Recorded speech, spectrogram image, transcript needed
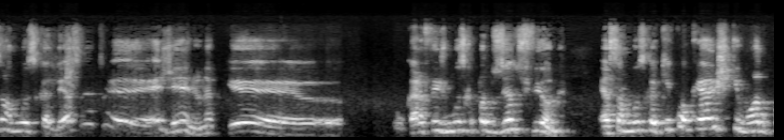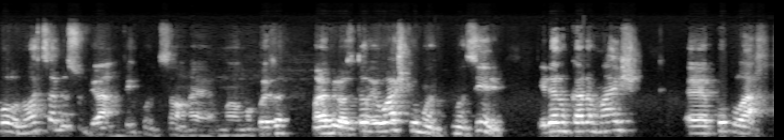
fazer uma música dessa é, é gênio, né? Porque o cara fez música para 200 filmes. Essa música aqui, qualquer esquimó do Polo Norte sabe assobiar, não tem condição, né? Uma, uma coisa maravilhosa. Então, eu acho que o Mancini, ele era um cara mais é, popular.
